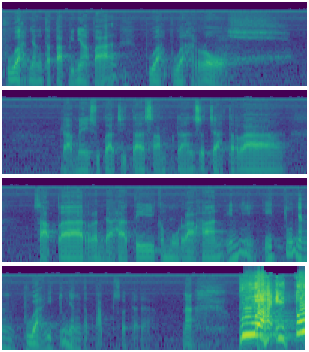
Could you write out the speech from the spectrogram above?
Buah yang tetap ini apa? Buah-buah roh. Damai, sukacita, dan sejahtera, sabar, rendah hati, kemurahan. Ini itu yang buah itu yang tetap, saudara. Nah, buah itu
